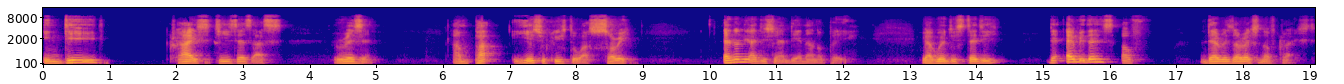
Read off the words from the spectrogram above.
Indeed, Christ Jesus has risen. Ampa Yesu Kristo was sorry. And only addition at the end pay. We are going to study the evidence of the resurrection of Christ.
